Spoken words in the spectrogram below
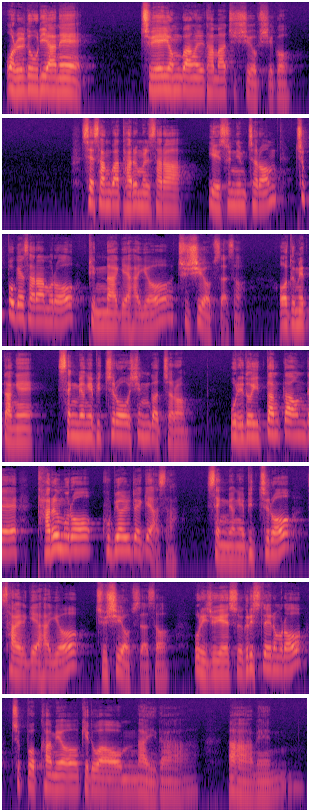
오늘도 우리 안에 주의 영광을 담아 주시옵시고 세상과 다름을 살아 예수님처럼 축복의 사람으로 빛나게 하여 주시옵소서. 어둠의 땅에 생명의 빛으로 오신 것처럼 우리도 이 땅 가운데 다름으로 구별되게 하사 생명의 빛으로 살게 하여 주시옵소서. 우리 주 예수 그리스도의 이름으로 축복하며 기도하옵나이다. 아멘.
